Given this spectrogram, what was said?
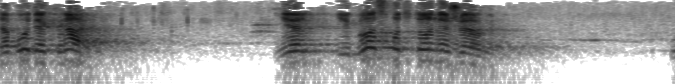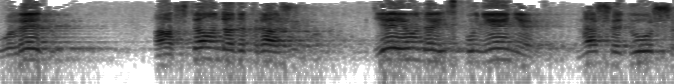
da bude kraj. Jer i Gospod to ne želi. U redu. A šta onda da tražimo? Gdje je onda ispunjenje naše duše?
